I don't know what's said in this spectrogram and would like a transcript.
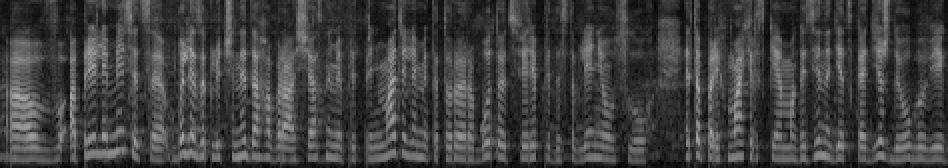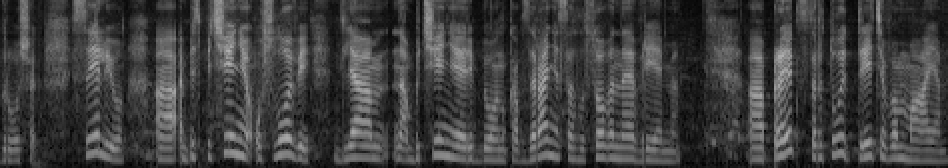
А, В апреле месяце были заключены договора с частными предпринимателями, которые работают в сфере предоставления услуг. Это парикмахерские, магазины детской одежды, обуви и игрушек с целью а, обеспечения условий для обучения ребенка в заранее согласованное время. А, Проект стартует 3 мая.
